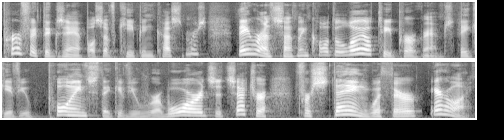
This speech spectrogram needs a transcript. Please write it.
perfect examples of keeping customers. They run something called the loyalty programs. They give you points, they give you rewards, etc. for staying with their airline.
